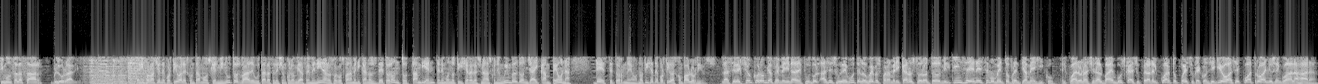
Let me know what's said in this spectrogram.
Simón Salazar, Blue Radio. En información deportiva les contamos que en minutos va a debutar la selección Colombia femenina en los Juegos Panamericanos de Toronto. También tenemos noticias relacionadas con el Wimbledon, ya hay campeona de este torneo. Noticias deportivas con Pablo Ríos. La selección Colombia femenina de fútbol hace su debut en los Juegos Panamericanos Toronto 2015 en este momento frente a México. El cuadro nacional va en busca de superar el cuarto puesto que consiguió hace cuatro años en Guadalajara.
